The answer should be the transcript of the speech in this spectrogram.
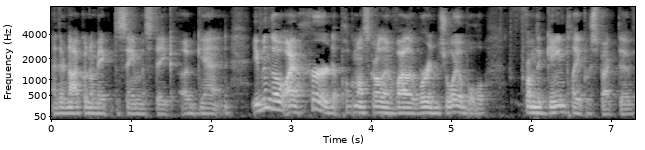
and they're not going to make the same mistake again. Even though I heard Pokemon Scarlet and Violet were enjoyable from the gameplay perspective,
